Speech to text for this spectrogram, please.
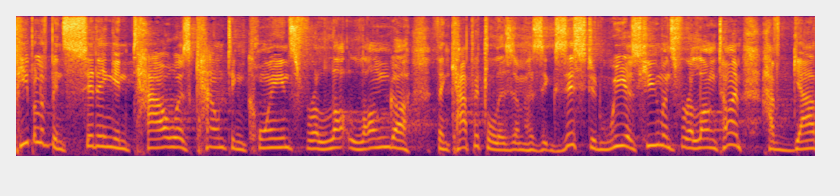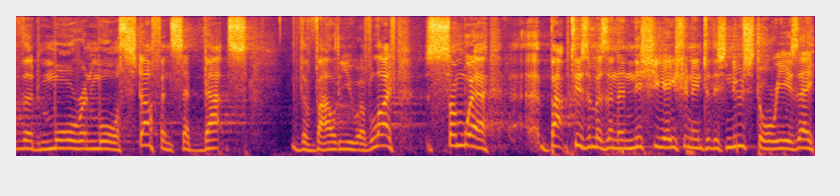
People have been sitting in towers counting coins for a lot longer than capitalism has existed. We as humans, for a long time, have gathered more and more stuff and said that's the value of life. Somewhere, uh, baptism as an initiation into this new story is a,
